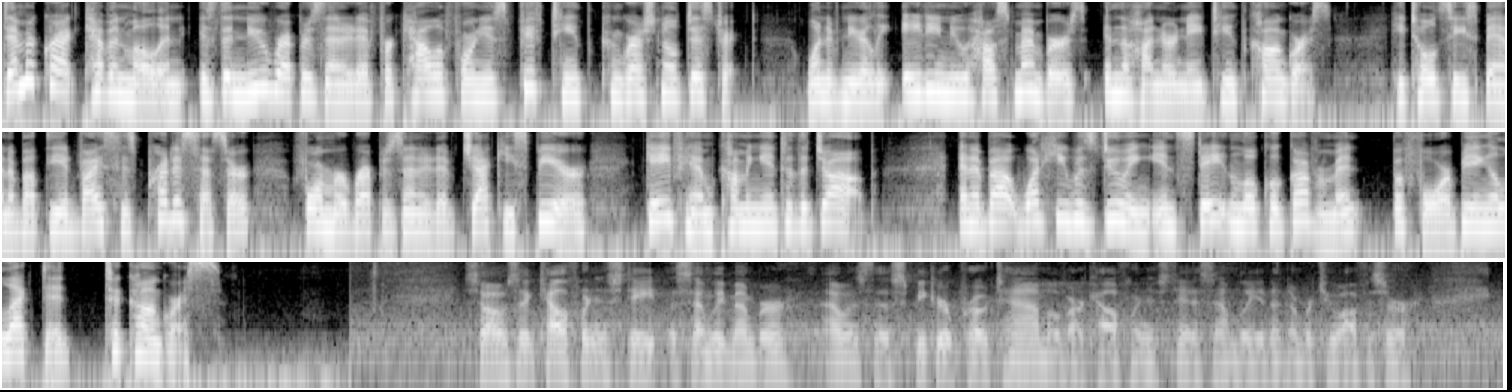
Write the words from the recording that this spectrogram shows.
Democrat Kevin Mullin is the new representative for California's 15th congressional district, one of nearly 80 new House members in the 118th Congress. He told C SPAN about the advice his predecessor, former Representative Jackie Speier, gave him coming into the job, and about what he was doing in state and local government before being elected to Congress. So I was a California State Assembly member. I was the Speaker Pro Tem of our California State Assembly, the number two officer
